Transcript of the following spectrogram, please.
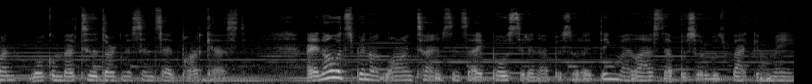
everyone. Welcome back to the Darkness Inside podcast. I know it's been a long time since I posted an episode. I think my last episode was back in May.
